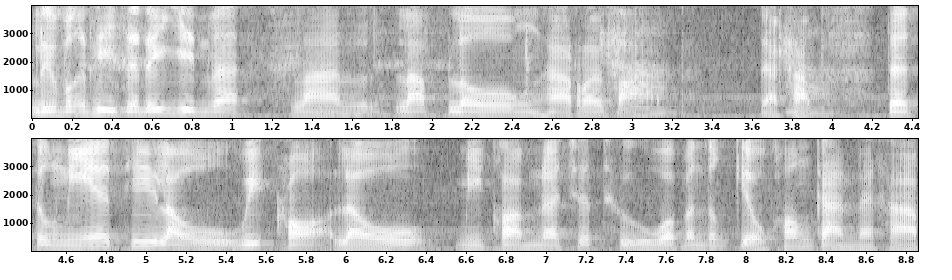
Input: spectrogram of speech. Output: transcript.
หรือบางทีจะได้ยินว่าร้านรับลง 500 บาทนะครับ ค่ะแต่ตรงนี้ที่เราวิเคราะห์แล้วมีความน่าเชื่อถือว่ามันต้องเกี่ยวข้องกันนะครับ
